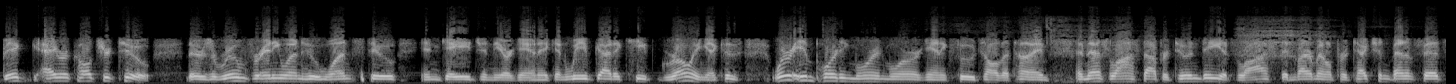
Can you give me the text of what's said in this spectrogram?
big agriculture too. There's a room for anyone who wants to engage in the organic and we've got to keep growing it because we're importing more and more organic foods all the time and that's lost opportunity. It's lost environmental protection benefits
